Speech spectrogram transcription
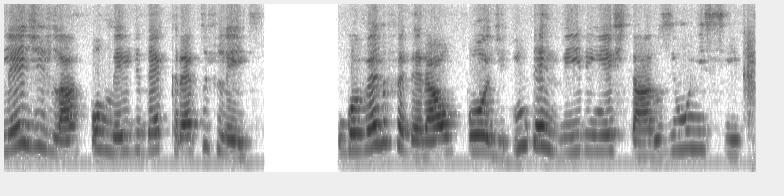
legislar por meio de decretos-leis, o governo federal pôde intervir em estados e municípios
